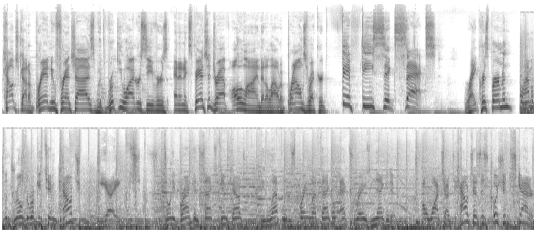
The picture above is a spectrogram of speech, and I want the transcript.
Couch got a brand new franchise with rookie wide receivers and an expansion draft O line that allowed a Browns record 56 sacks. Right, Chris Berman? Hamilton drills the rookie Tim Couch. Yikes. Tony Bracken sacks Tim Couch. He left with a sprained left ankle, x rays negative. Oh, watch out. Couch has his cushion scattered.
